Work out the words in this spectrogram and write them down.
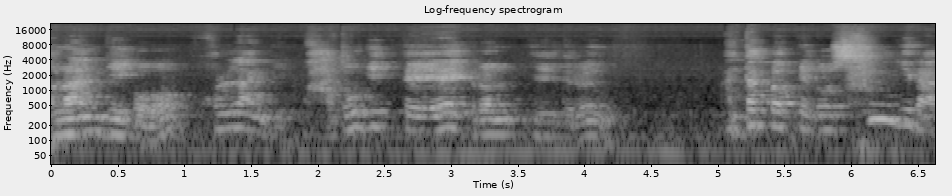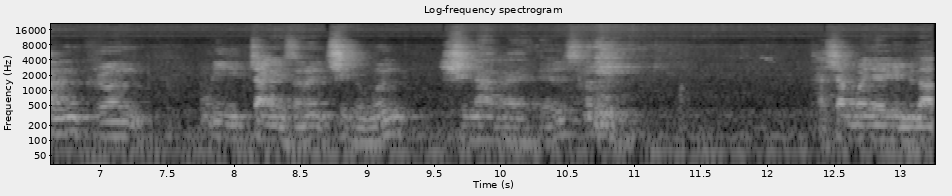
전환기고 혼란기, 과도기 때의 그런 일들은 안타깝게도 상기라는 그런 우리 입장에서는 지금은 지나가야 될 상황입니다. 다시 한번 얘기입니다.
